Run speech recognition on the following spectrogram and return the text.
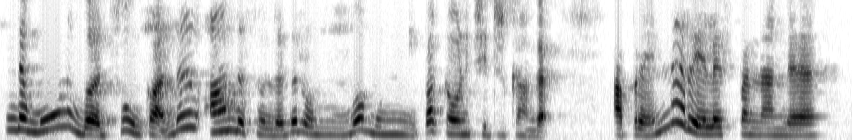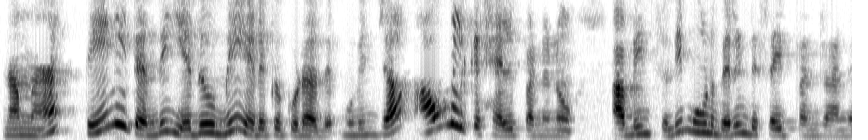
இந்த மூணு பேர்ட்ஸும் உட்காந்து ஆந்த சொல்றதை ரொம்ப உன்னிப்பாக கவனிச்சிட்டு இருக்காங்க. அப்புறம் என்ன ரியலைஸ் பண்ணாங்க? நம்ம தேனீட்டருந்து எதுவுமே எடுக்கக்கூடாது. முடிஞ்சா அவங்களுக்கு ஹெல்ப் பண்ணணும். அப்படின்னு சொல்லி மூணு பேரும் டிசைட் பண்ணுறாங்க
